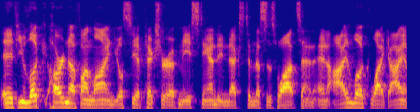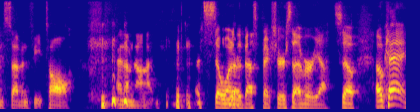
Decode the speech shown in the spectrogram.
if you look hard enough online, you'll see a picture of me standing next to Mrs. Watson, and I look like I am seven feet tall, and I'm not. That's still one of the best pictures ever. Yeah. So okay.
